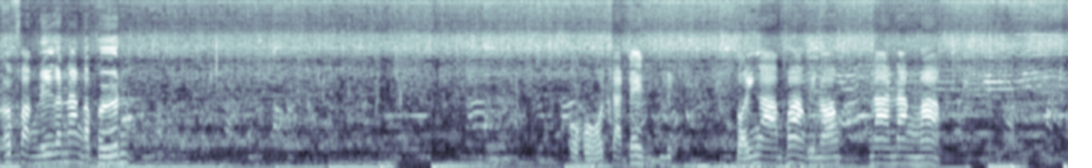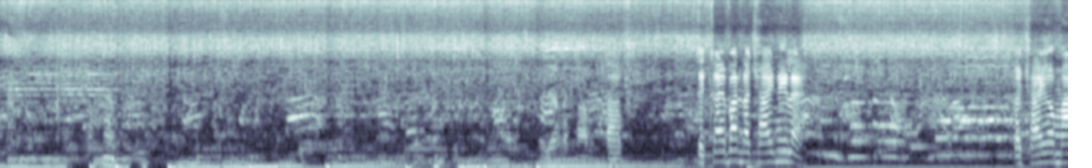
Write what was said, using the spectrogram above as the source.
แล้วฝั่งนี้ก็นั่งกับพื้น โอ้โห จัดได้สวยงามมากพี่น้อง น่านั่งมากอืมครับใกล้ๆบ้านตาชัยนี่แหละตาชัยก็มา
